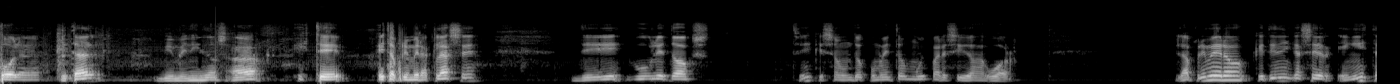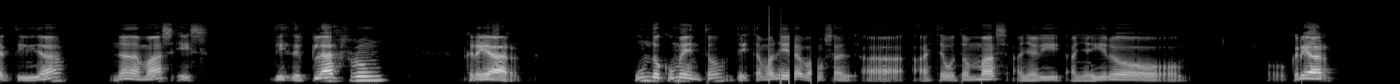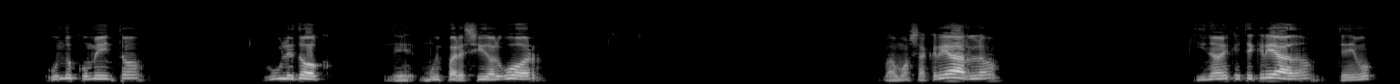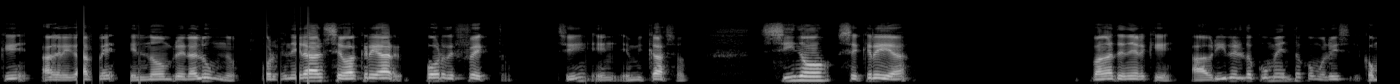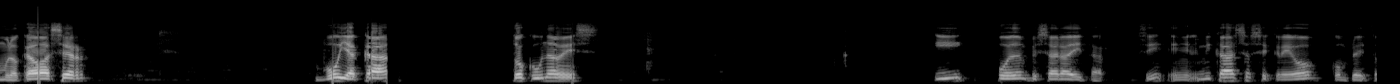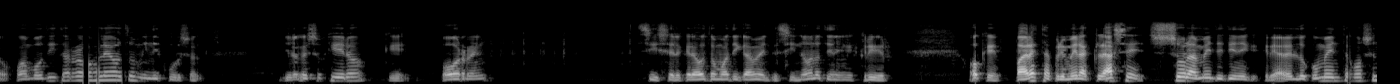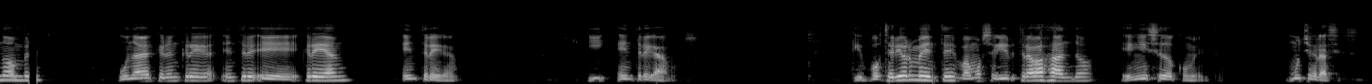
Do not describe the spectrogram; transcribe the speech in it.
Hola, ¿qué tal? Bienvenidos a este, esta primera clase de Google Docs, que son documentos muy parecidos a Word. Lo primero que tienen que hacer en esta actividad, nada más es desde el Classroom crear un documento de esta manera. Vamos a, este botón más, añadir, añadir o crear un documento Google Doc, eh, muy parecido al Word. Vamos a crearlo. Y una vez que esté creado, tenemos que agregarle el nombre del alumno. Por general se va a crear por defecto, ¿sí? En, mi caso. Si no se crea, van a tener que abrir el documento como lo, como lo acabo de hacer. Voy acá toco una vez y puedo empezar a editar. ¿sí? En, mi caso se creó completo. Juan Bautista Rojas Leoto, mini curso. Yo lo que sugiero que borren si se le crea automáticamente. Si no, lo tienen que escribir. Ok, para esta primera clase solamente tiene que crear el documento con su nombre. Una vez que lo eh, crean, entregan. Y entregamos que posteriormente vamos a seguir trabajando en ese documento. Muchas gracias.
